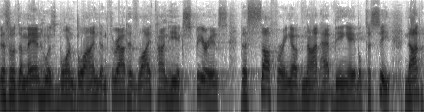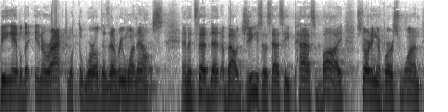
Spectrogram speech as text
This was a man who was born blind, and throughout his lifetime, he experienced the suffering of not being able to see, not being able to interact with the world as everyone else. And it said that about Jesus, as he passed by, starting in verse 1,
